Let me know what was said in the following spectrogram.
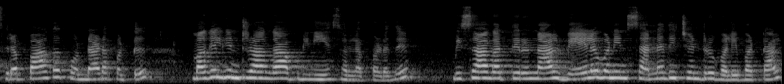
சிறப்பாக கொண்டாடப்பட்டு மகிழ்கின்றாங்க அப்படின்னே சொல்லப்படுது. விசாக திருநாள் வேலவனின் சன்னதி சென்று வழிபட்டால்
